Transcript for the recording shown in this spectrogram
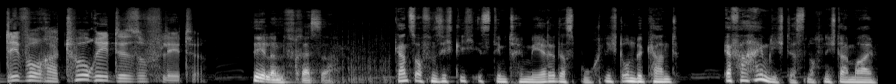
Devoratori de Soufflete. Seelenfresser. Ganz offensichtlich ist dem Tremere das Buch nicht unbekannt. Er verheimlicht es noch nicht einmal.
